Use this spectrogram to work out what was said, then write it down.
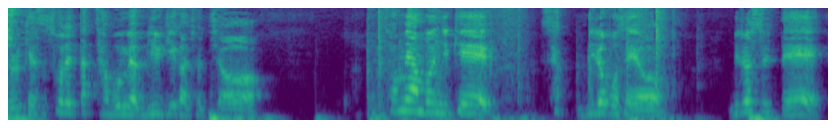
이렇게 해서 손에 딱 잡으면 밀기가 좋죠. 처음에 한번 이렇게 싹 밀어보세요. 밀었을 때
